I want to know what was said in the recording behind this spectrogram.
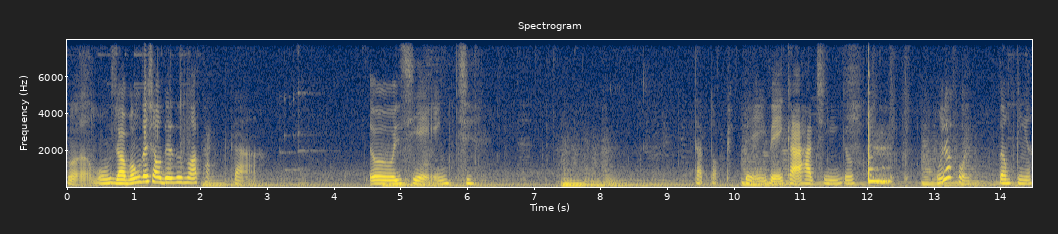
Vamos, já vamos deixar o dedo no atacar. Oi, gente. Tá top. Vem, vem cá, ratinho. Um já foi. Tampinha.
